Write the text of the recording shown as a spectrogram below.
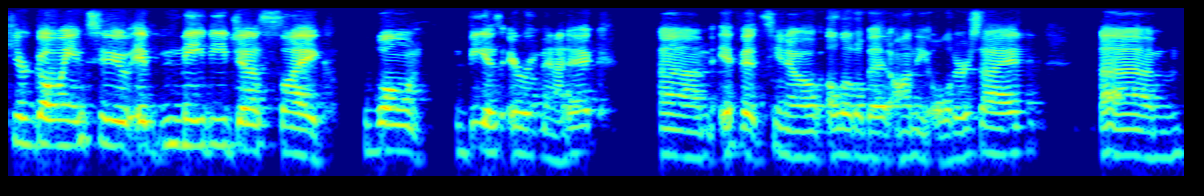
you're going to it maybe just like won't be as aromatic um, if it's you know a little bit on the older side. Um,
